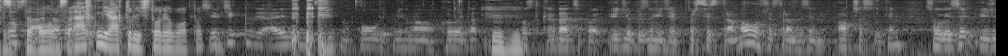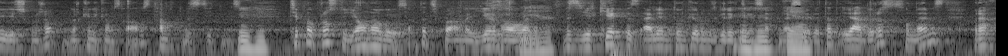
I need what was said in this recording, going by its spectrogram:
қызықты Просто бола бастады әркімде әртүрлі история болады да еркектің де әйелдің де істейтін қол деп менің мамам көп айтады. Просто когда типа үйде біздің үйде бір сестрам бар ол сестрам бізден алты жас үлкен. Сол кезде үйде ешкім жоқ нұркен екеуміз қаламыз тамақты біз істейтінбіз типа просто ұялмау керек сияқты типа андай ер балалар Иә. біз еркекпіз әлем төңкеруіміз керек деген сияқты Иә. нәрселерді айтады. Иә дұрыс сондаймыз. Бірақ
